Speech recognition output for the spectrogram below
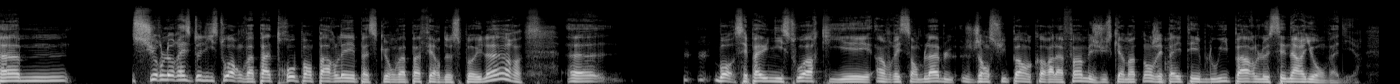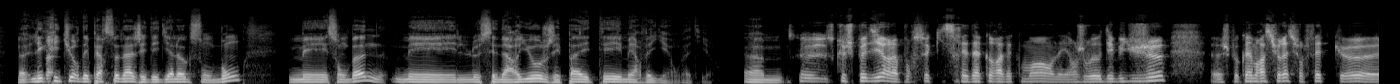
Euh, sur le reste de l'histoire, on va pas trop en parler parce qu'on va pas faire de spoiler. Bon, c'est pas une histoire qui est invraisemblable. J'en suis pas encore à la fin, mais jusqu'à maintenant, j'ai pas été ébloui par le scénario, on va dire. Euh, l'écriture des personnages et des dialogues sont bons, mais sont bonnes, mais le scénario, j'ai pas été émerveillé, on va dire. Euh, ce, que, je peux dire là pour ceux qui seraient d'accord avec moi en ayant joué au début du jeu, euh, je peux quand même rassurer sur le fait que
